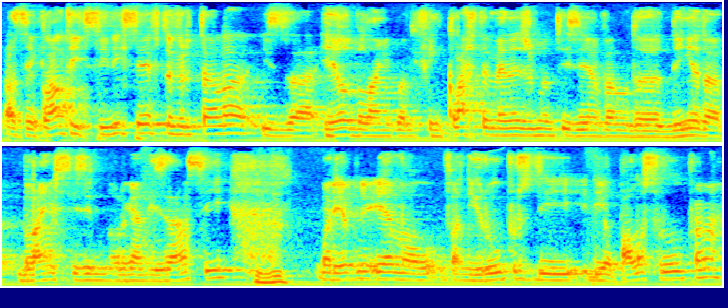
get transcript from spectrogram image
als je klant iets zinnigs heeft te vertellen, is dat heel belangrijk. Want ik vind klachtenmanagement is een van de dingen dat het belangrijkste is in een organisatie. Mhm. Maar je hebt nu eenmaal van die roepers die, die op alles roepen.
